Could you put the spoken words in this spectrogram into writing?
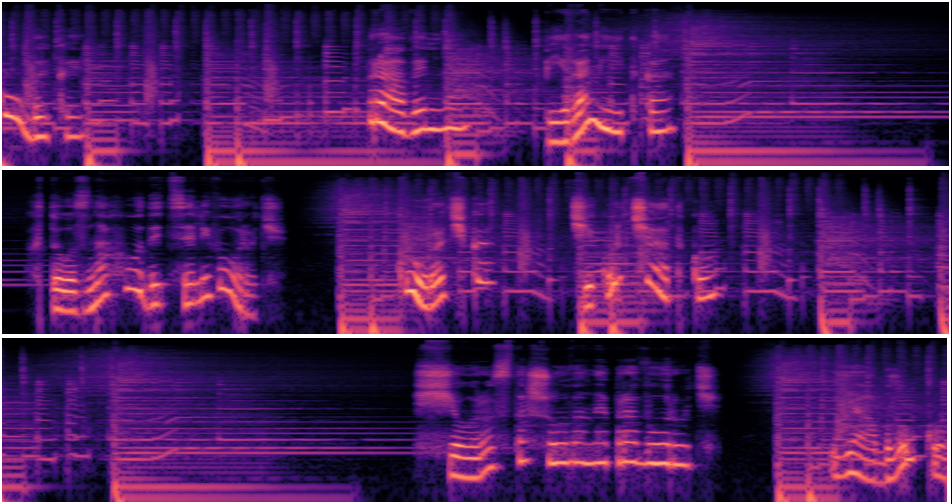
кубики? Правильно, пірамідка. Хто знаходиться ліворуч? Курочка чи курчатко? Що розташоване праворуч? Яблуко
